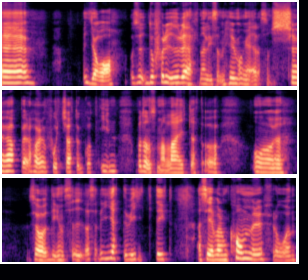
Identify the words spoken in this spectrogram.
eh, ja, och så, då får du ju räkna liksom, hur många är det som köper, har du fortsatt och gått in på de som har likat och, och så din sida. Så det är jätteviktigt att se var de kommer ifrån.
